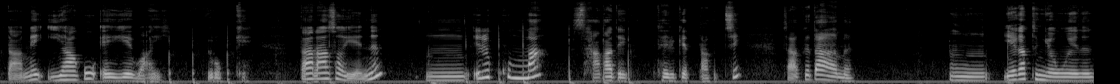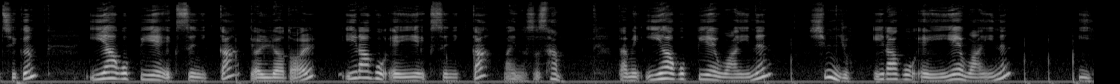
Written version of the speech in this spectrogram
그 다음에 2하고 a의 y. 요렇게. 따라서 얘는 음, 1,4가 되, 되겠다. 그치? 자, 그 다음은 음, 얘 같은 경우에는 지금 2하고 b의 x니까 18, 1하고 a의 x니까 마이너스 3. 그 다음에 2하고 b의 y는 16, 1하고 a의 y는 2.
